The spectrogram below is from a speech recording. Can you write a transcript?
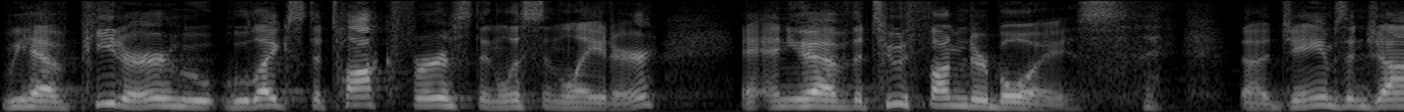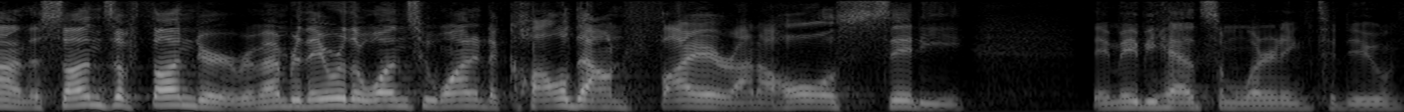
we have Peter, who, who likes to talk first and listen later, and you have the two Thunder boys, uh, James and John, the sons of thunder. Remember, they were the ones who wanted to call down fire on a whole city. They maybe had some learning to do.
